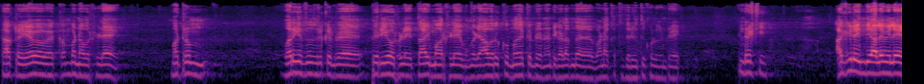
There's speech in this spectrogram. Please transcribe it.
டாக்டர் ஏவா கம்பன் அவர்களே மற்றும் வருகின்றிருக்கின்ற பெரியோர்களே தாய்மார்களே உங்கள் யாவருக்கும் முதற்கின்ற நன்றி கலந்த வணக்கத்தை தெரிவித்துக் கொள்கின்றேன். இன்றைக்கு அகில இந்திய அளவிலே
